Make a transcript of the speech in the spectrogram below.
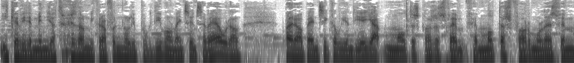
i que, evidentment, jo a través del micròfon no li puc dir, molt menys sense veure'l. Però pensi que avui en dia hi ha moltes coses, fem, fem moltes fórmules, fem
